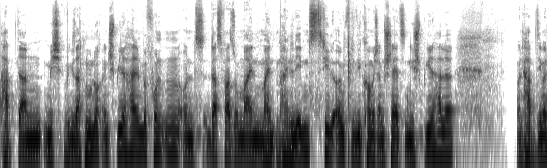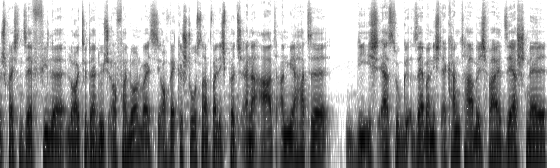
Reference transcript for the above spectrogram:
habe dann mich, wie gesagt, nur noch in Spielhallen befunden und das war so mein, mein, mein Lebensstil irgendwie, wie komme ich am schnellsten in die Spielhalle und habe dementsprechend sehr viele Leute dadurch auch verloren, weil ich sie auch weggestoßen habe, weil ich plötzlich eine Art an mir hatte, die ich erst so selber nicht erkannt habe. Ich war halt sehr schnell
